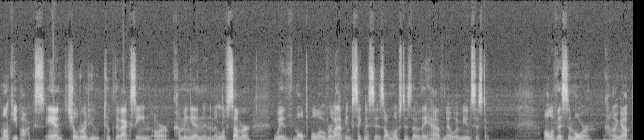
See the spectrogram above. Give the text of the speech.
monkeypox. And children who took the vaccine are coming in in the middle of summer with multiple overlapping sicknesses, almost as though they have no immune system. All of this and more coming up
